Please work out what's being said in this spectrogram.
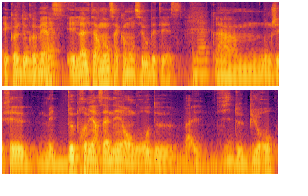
école de, commerce, et l'alternance a commencé au BTS. donc j'ai fait mes deux premières années en gros de bah, vie de bureau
